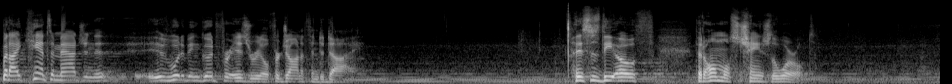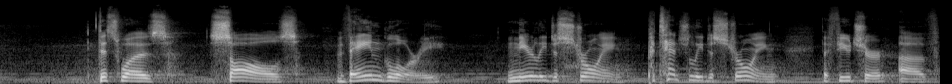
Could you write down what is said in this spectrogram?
But I can't imagine that it would have been good for Israel for Jonathan to die. This is the oath that almost changed the world. This was Saul's vainglory nearly destroying, potentially destroying the future of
